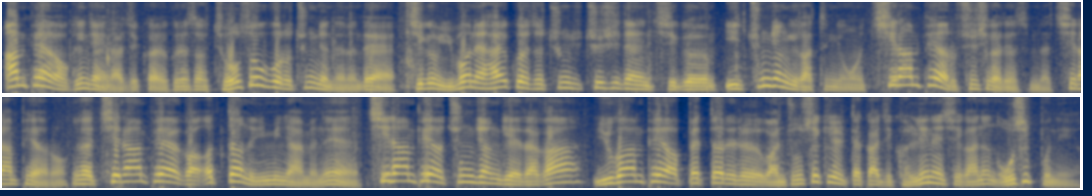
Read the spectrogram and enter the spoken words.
암페어가 굉장히 낮을 거예요. 그래서 저속으로 충전되는데 지금 이번에 하이코에서 충- 출시된 지금 이 충전기 같은 경우는 7암페어로 출시가 되었습니다. 7암페어로. 그러니까 7암페어가 어떤 의미냐면은 7암페어 충전기에다가 6암페어 배터리를 완충시킬 때까지 걸리는 시간은 50 분이에요.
